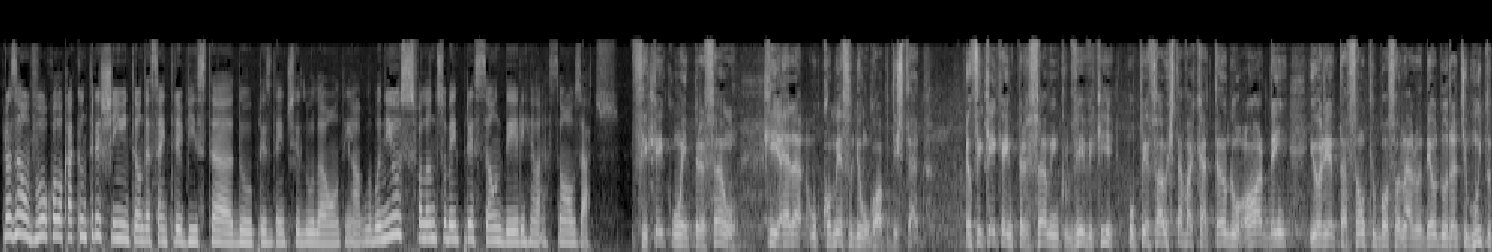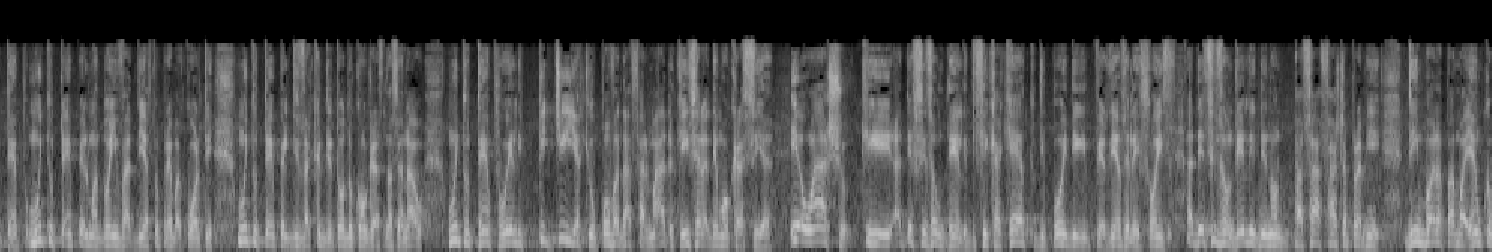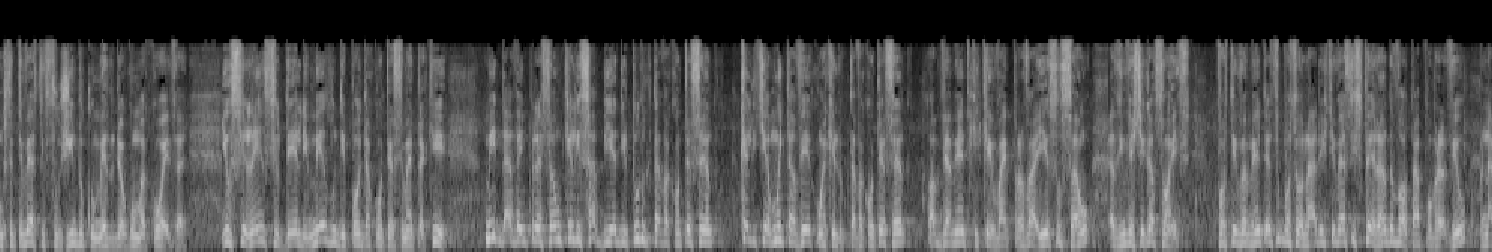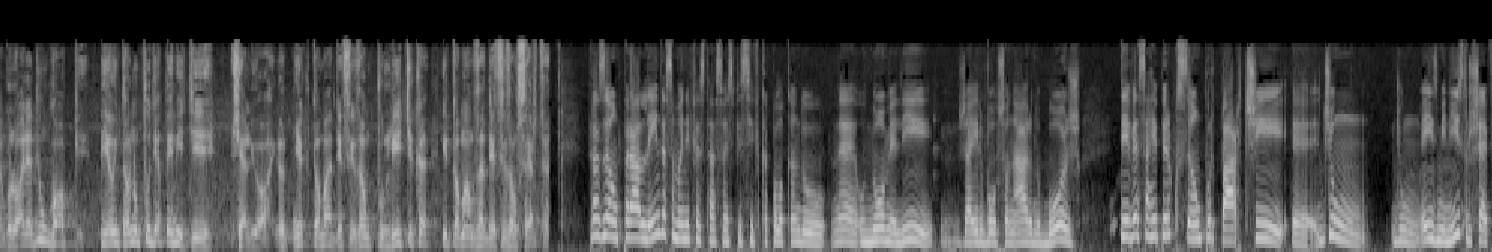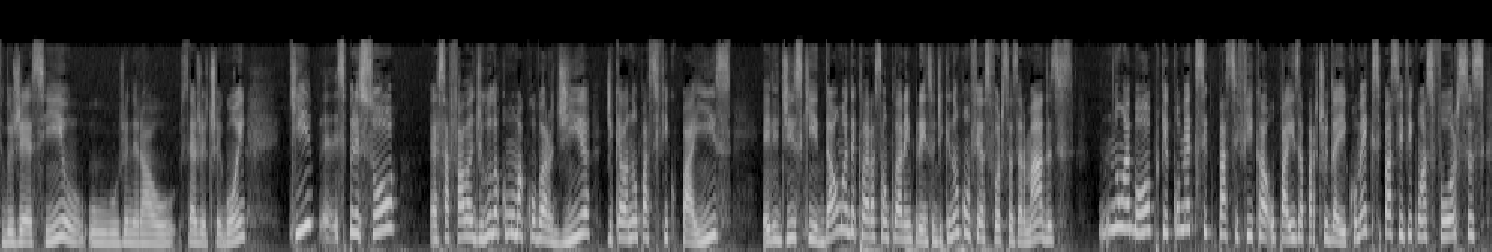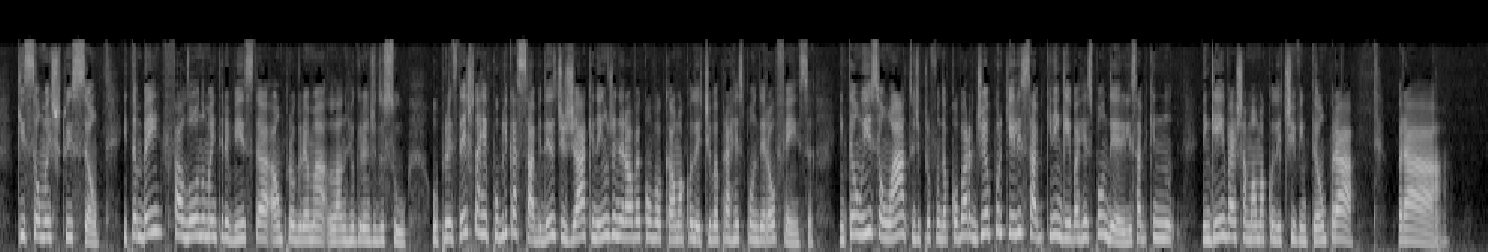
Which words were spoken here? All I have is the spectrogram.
Frazão, vou colocar aqui um trechinho então dessa entrevista do presidente Lula ontem ao Globo News, falando sobre a impressão dele em relação aos atos. Fiquei com a impressão que era o começo de um golpe de Estado. Eu fiquei com a impressão, inclusive, que o pessoal estava acatando ordem e orientação que o Bolsonaro deu durante muito tempo. Muito tempo ele mandou invadir a Suprema Corte, muito tempo ele desacreditou do Congresso Nacional, muito tempo ele pedia que o povo andasse armado, que isso era democracia. Eu acho que a decisão dele de ficar quieto depois de perder as eleições, a decisão dele de não passar a faixa para mim, de ir embora para Miami como se estivesse fugindo com medo de alguma coisa, e o silêncio dele, mesmo depois do acontecimento aqui, me dava a impressão que ele sabia de tudo que estava acontecendo, que ele tinha muito a ver com aquilo que estava acontecendo. Obviamente que quem vai provar isso são as investigações. Possivelmente se o Bolsonaro estivesse esperando voltar para o Brasil na glória de um golpe. E eu então não podia permitir, GLO. Eu tinha que tomar a decisão política e tomamos a decisão certa. Frazão, para além dessa manifestação específica, colocando né, o nome ali, Jair Bolsonaro no bojo, teve essa repercussão por parte é, de um, de um ex-ministro, chefe do GSI, o, o general Sérgio Etchegoin, que é, expressou essa fala de Lula como uma covardia, de que ela não pacifica o país. Ele diz que dá uma declaração clara à imprensa de que não confia as Forças Armadas, não é boa, porque como é que se pacifica o país a partir daí? Como é que se pacificam as forças que são uma instituição? E também falou numa entrevista a um programa lá no Rio Grande do Sul. O presidente da República sabe desde já que nenhum general vai convocar uma coletiva para responder à ofensa. Então isso é um ato de profunda covardia porque ele sabe que ninguém vai responder, ele sabe que ninguém vai chamar uma coletiva então para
